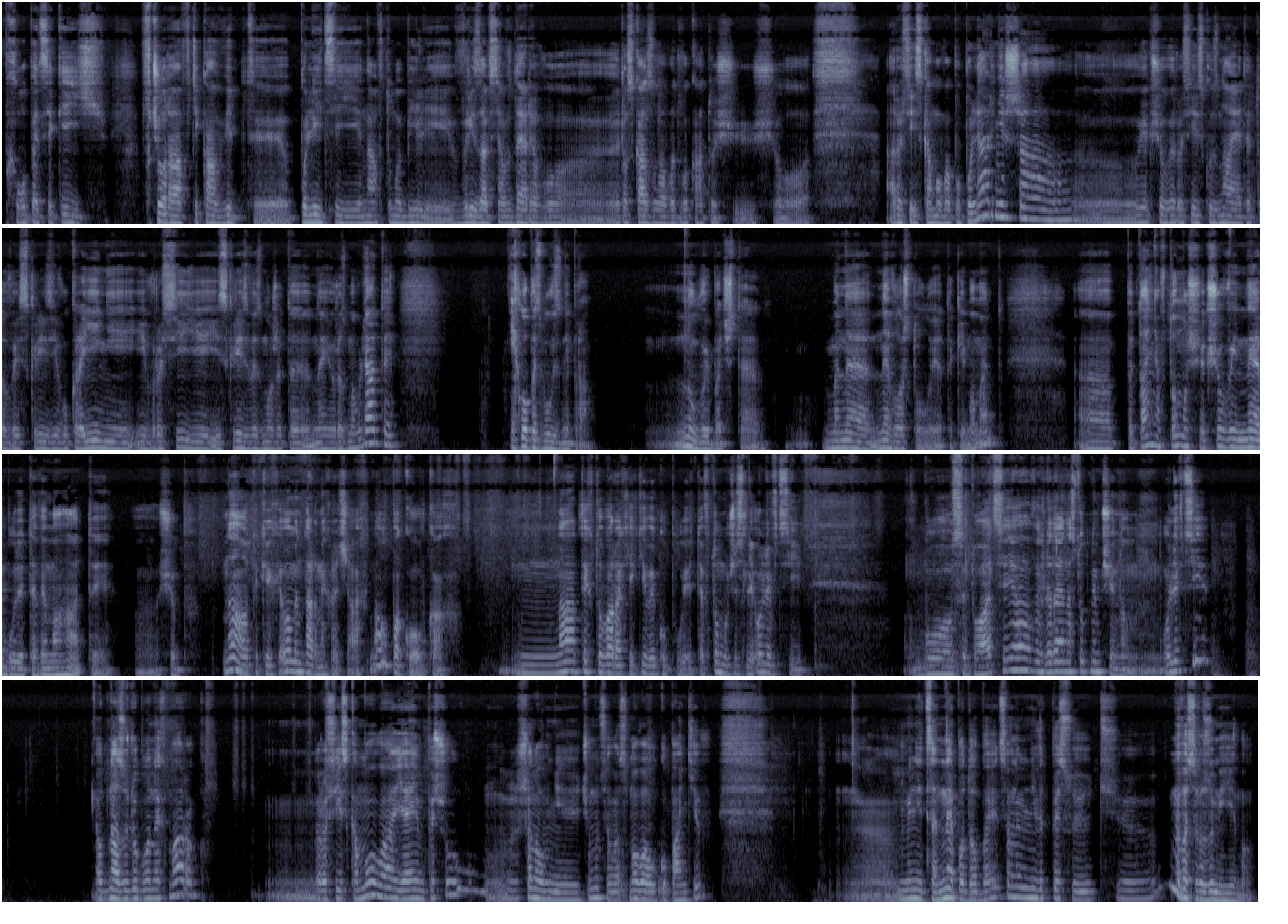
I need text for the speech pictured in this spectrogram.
хлопець, який вчора втікав від е, поліції на автомобілі, врізався в дерево, е, розказував адвокату, що російська мова популярніша. Е, Якщо ви російську знаєте, то ви скрізь і в Україні, і в Росії, і скрізь ви зможете нею розмовляти. І хлопець був з Дніпра. Ну, вибачте, мене не влаштовує такий момент. Питання в тому, що якщо ви не будете вимагати, е, щоб на таких елементарних речах, на упаковках, на тих товарах, які ви купуєте, в тому числі олівці. Бо ситуація виглядає наступним чином: олівці одна з улюблених марок, російська мова. Я їм пишу, шановні, чому це у вас мова окупантів? Це не подобається, вони мені відписують. е, Ми вас розуміємо.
